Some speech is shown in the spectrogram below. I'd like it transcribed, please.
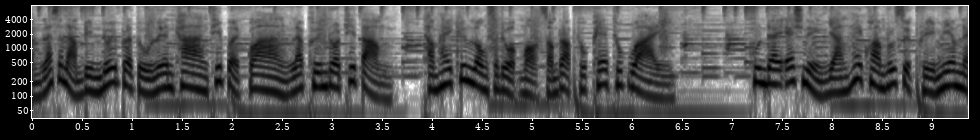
มและสนามบินด้วยประตูเลื่อนข้างที่เปิดกว้าง และพื้นรถที่ต่ำทำให้ขึ้นลงสะดวกเหมาะสำหรับทุกเพศทุกวัย Hyundai H1 ยังให้ความรู้สึกพรีเมียมใน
